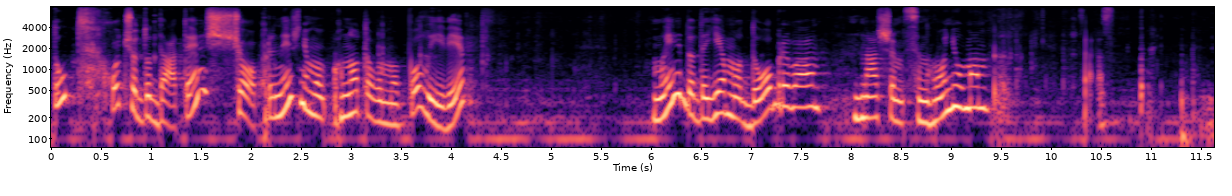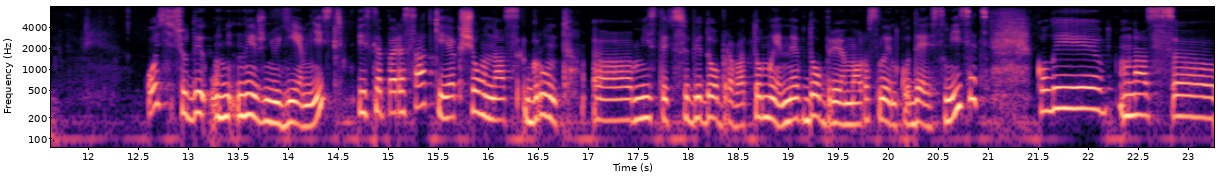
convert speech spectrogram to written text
Тут хочу додати, що при нижньому гнотовому поливі ми додаємо добрива нашим сингоніумам. Зараз. Ось сюди у нижню ємність. Після пересадки, якщо у нас ґрунт е, містить в собі добрива, то ми не вдобрюємо рослинку десь місяць, коли у нас е,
